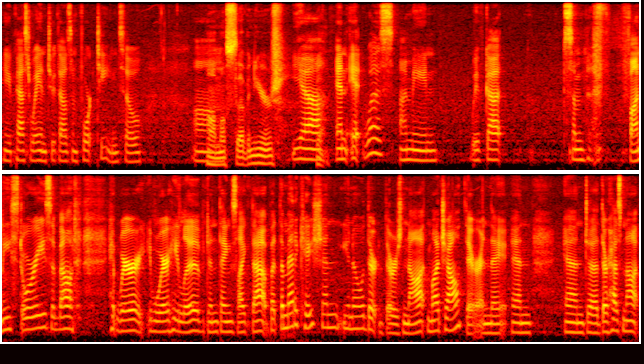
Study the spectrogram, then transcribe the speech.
he passed away in 2014, so um, almost seven years. Yeah, yeah, and it was. I mean, we've got some funny stories about where where he lived and things like that. But the medication, you know, there there's not much out there, and they and and uh, there has not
